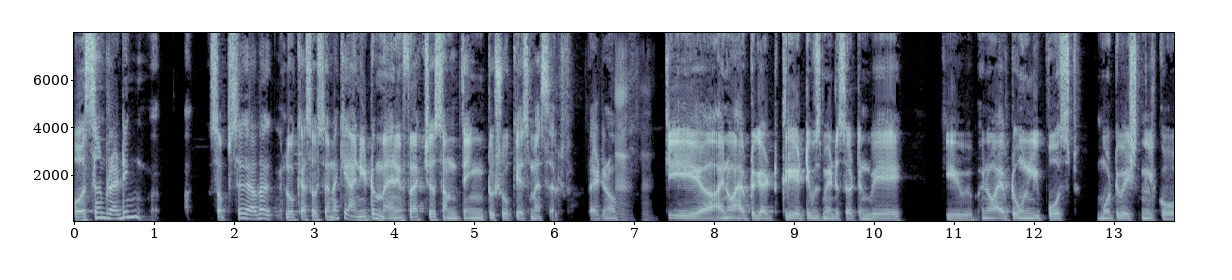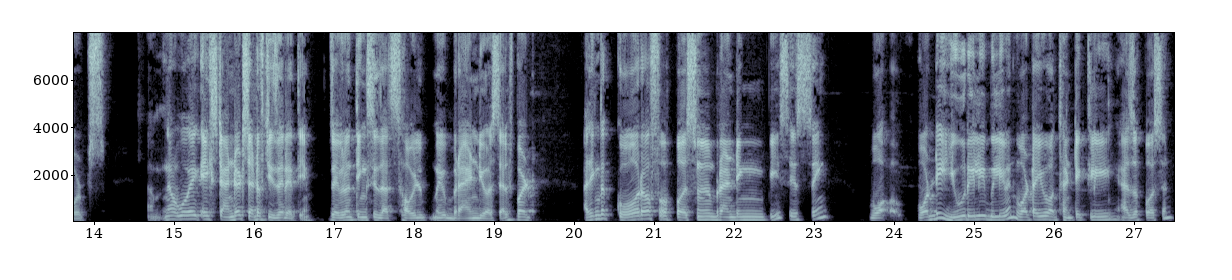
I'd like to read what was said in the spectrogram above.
पर्सनल ब्रांडिंग सबसे ज़्यादा लोग क्या सोचते हैं ना कि I need to manufacture something to showcase my self right you know कि I know I have to get creatives made a certain way कि you know I have to only post motivational quotes नो वो एक एक स्टैंडर्ड सेट ऑफ चीजें रहती हैं so everyone thinks that's how you brand yourself but i think the core of a personal branding piece is saying what, what do you really believe in what are you authentically as a person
